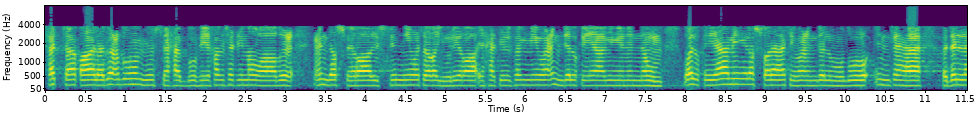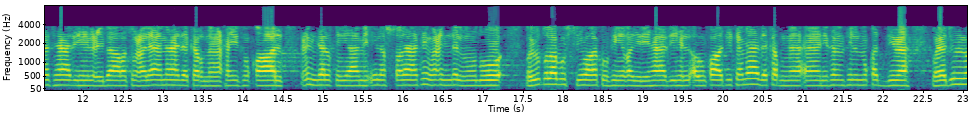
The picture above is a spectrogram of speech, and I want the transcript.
حتى قال بعضهم يستحب في خمسة مواضع عند اصفرار السن وتغير رائحة الفم وعند القيام من النوم والقيام إلى الصلاة وعند الوضوء. انتهى. فدلت هذه العبارة على ما ذكرنا حيث قال عند القيام إلى الصلاة وعند الوضوء. ويطلب السواك في غير هذه الأوقات كما ذكرنا آنفا في المقدمة. ويدل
